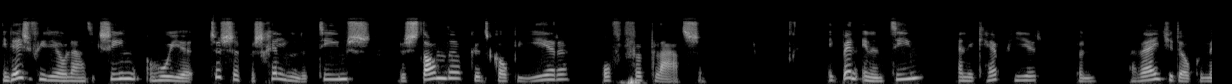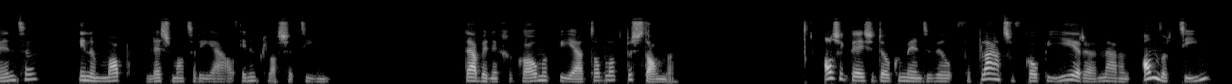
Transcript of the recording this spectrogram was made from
In deze video laat ik zien hoe je tussen verschillende teams bestanden kunt kopiëren of verplaatsen. Ik ben in een team en ik heb hier een rijtje documenten in een map lesmateriaal in een klassenteam. Daar ben ik gekomen via het tabblad bestanden. Als ik deze documenten wil verplaatsen of kopiëren naar een ander team,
